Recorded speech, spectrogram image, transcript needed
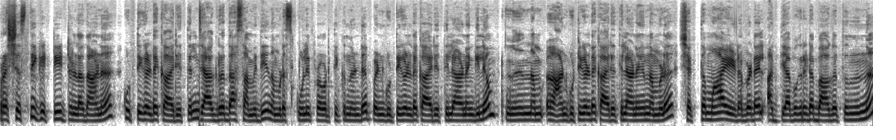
പ്രശസ്തി കിട്ടിയിട്ടുള്ളതാണ് കുട്ടികളുടെ കാര്യത്തിൽ. ജാഗ്രതാ സമിതി നമ്മുടെ സ്കൂളിൽ പ്രവർത്തിക്കുന്നുണ്ട്. പെൺകുട്ടികളുടെ കാര്യത്തിലാണെങ്കിലും ആൺകുട്ടികളുടെ കാര്യത്തിലാണെങ്കിലും നമ്മൾ ശക്തമായ ഇടപെടൽ അധ്യാപകരുടെ ഭാഗത്തു നിന്ന്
